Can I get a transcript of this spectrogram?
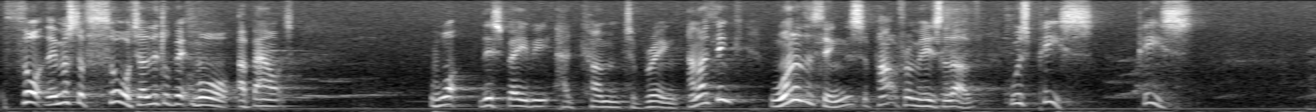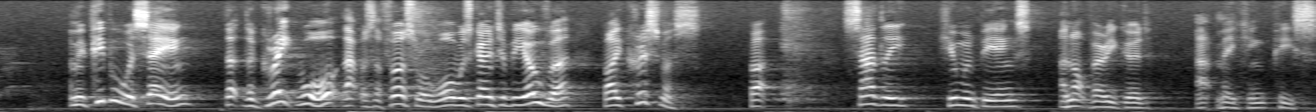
thought, they must have thought a little bit more about what this baby had come to bring. And I think one of the things, apart from his love, was peace. Peace. I mean, people were saying that the Great War, that was the First World War, was going to be over by Christmas. But sadly, human beings are not very good at making peace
